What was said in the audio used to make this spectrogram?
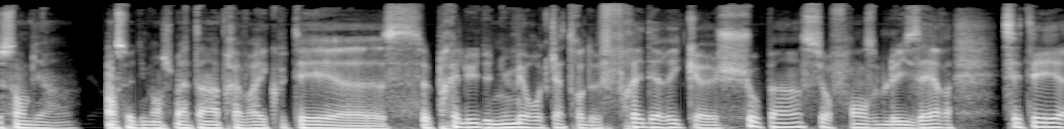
Se sent bien. hein, En ce dimanche matin, après avoir écouté euh, ce prélude numéro 4 de Frédéric Chopin sur France Bleu Isère, c'était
